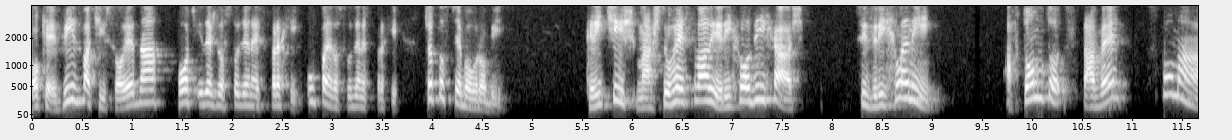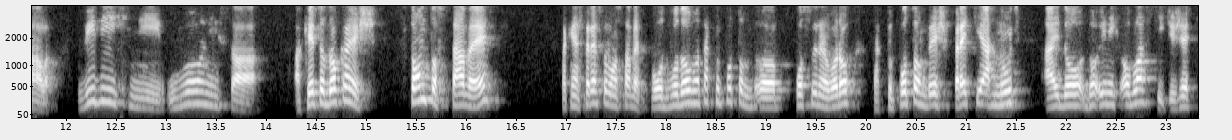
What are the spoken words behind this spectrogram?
OK, výzva číslo jedna, poď, ideš do studenej sprchy, úplne do studenej sprchy. Čo to s tebou robí? Kričíš, máš tuhé svaly, rýchlo dýcháš, si zrychlený. A v tomto stave Spomál, vydýchni, uvoľni sa. A keď to dokážeš v tomto stave, v takém stresovom stave pod vodou, no tak to potom uh, poslednou vodou, tak to potom vieš pretiahnuť aj do, do iných oblastí. Čiže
